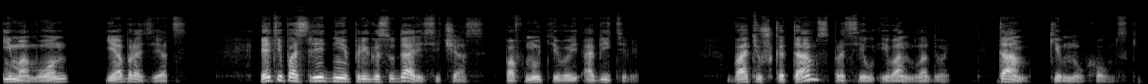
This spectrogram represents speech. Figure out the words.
и Мамон, и Образец. Эти последние при государе сейчас, Пафнутьевой обители. — Батюшка там? — спросил Иван Младой. — Там, — кивнул Холмский.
